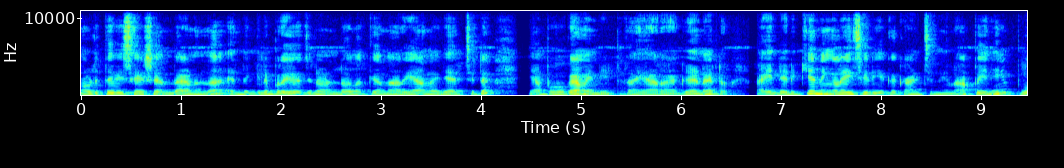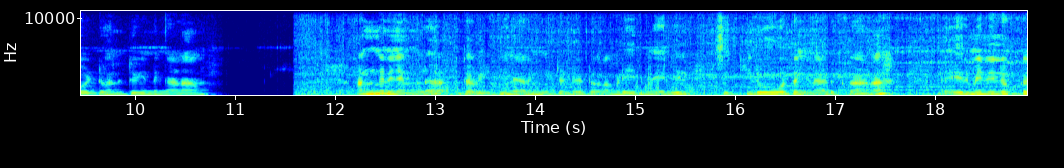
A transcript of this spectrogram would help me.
അവിടുത്തെ വിശേഷം എന്താണെന്ന് എന്തെങ്കിലും പ്രയോജനം ഉണ്ടോ എന്നൊക്കെ ഒന്ന് അറിയാമെന്ന് വിചാരിച്ചിട്ട് ഞാൻ പോകാൻ വേണ്ടിയിട്ട് തയ്യാറാകുകയാണ് കേട്ടോ. അതിന്റെ ഇടയ്ക്ക് നിങ്ങൾ ഈ ചെടിയൊക്കെ കാണിച്ചു നീളാം അപ്പോൾ ഇനി പോയിട്ട് വന്നിട്ട് വീണ്ടും കാണാം. അങ്ങനെ ഞങ്ങൾ വീട്ടിൽ നിന്ന് ഇറങ്ങിയിട്ടുണ്ട് കേട്ടോ. നമ്മുടെ എരുമേലിയിൽ സിക്കിലോട്ട് ഇങ്ങനെ അടുക്കുകയാണ് എരുമേലിയിലൊക്കെ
